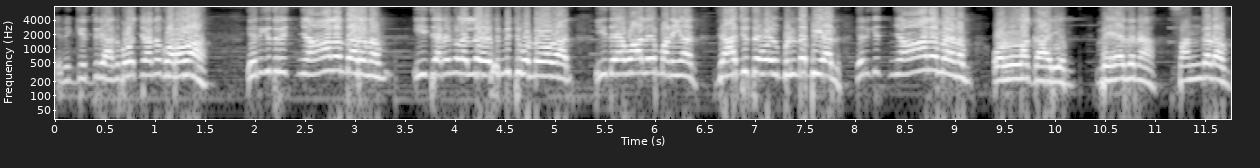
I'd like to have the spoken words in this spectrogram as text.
എനിക്ക് ഇത്തിരി അനുഭവജ്ഞാനം കുറവാ. എനിക്ക് ഇത്തിരി ജ്ഞാനം തരണം. ഈ ജനങ്ങളെല്ലാം ഒരുമിച്ച് കൊണ്ടുപോകാൻ ഈ ദേവാലയം പണിയാൻ രാജ്യത്തെ ബിൽഡപ്പ് ചെയ്യാൻ എനിക്ക് ജ്ഞാനം വേണം. ഉള്ള കാര്യം വേദന സങ്കടം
